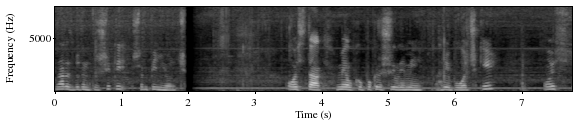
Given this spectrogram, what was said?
Зараз будемо кришити шампіньйончик. Ось так мелко покришили ми грибочки. Ось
